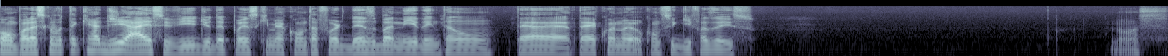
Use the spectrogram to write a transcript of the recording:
Bom, parece que eu vou ter que adiar esse vídeo depois que minha conta for desbanida, então até, até quando eu conseguir fazer isso. Nossa.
